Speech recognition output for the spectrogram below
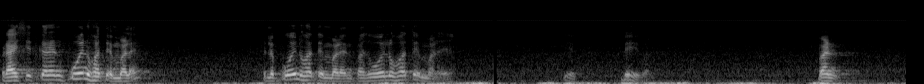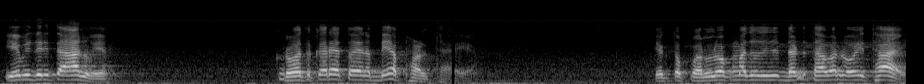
પ્રાયશ્ચિત કરીને પૂન હોતે મળે. એટલે પૂન હોતે મળે ને પાછું ઓલું હોતે મળે. બે વાત. પણ એવી જ રીતે આનું એમ. ક્રોધ કરે તો એને બે ફળ થાય એક તો પરલોકમાં જો દંડ થવાનો હોય થાય.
